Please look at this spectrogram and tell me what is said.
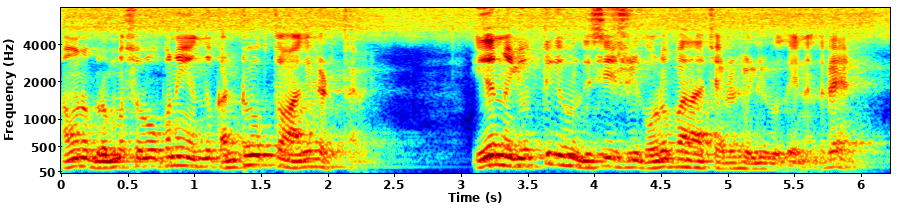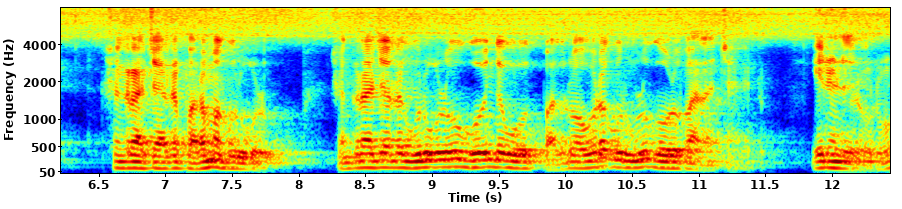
ಅವನು ಬ್ರಹ್ಮಸ್ವರೂಪನೇ ಎಂದು ಕಂಠೋಕ್ತವಾಗಿ ಹೇಳ್ತವೆ. ಇದನ್ನು ಯುಕ್ತಿಗೆ ಹೊಂದಿಸಿ ಶ್ರೀ ಗೌಡಪಾದಾಚಾರ್ಯರು ಹೇಳಿರುವುದೇನೆಂದರೆ ಶಂಕರಾಚಾರ್ಯರ ಪರಮ ಗುರುಗಳು. ಶಂಕರಾಚಾರ್ಯರ ಗುರುಗಳು ಗೋವಿಂದ ಗೋಪಾದರು ಅವರ ಗುರುಗಳು ಗೌಡಪಾದಾಚಾರ್ಯರು. ಏನು ಹೇಳಿದರು ಅವರು?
